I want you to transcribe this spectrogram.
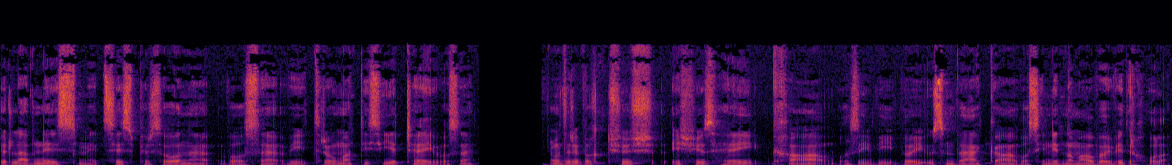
Erlebnissen mit Cis-Personen, die sie wie traumatisiert haben, die sie oder einfach sonst Issues haben, wo sie wie aus dem Weg gehen die sie nicht nochmal wiederholen wollen.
